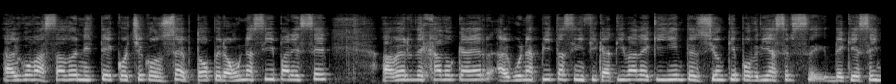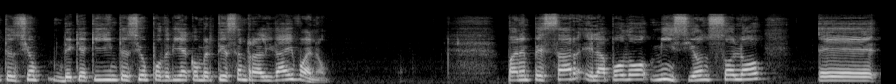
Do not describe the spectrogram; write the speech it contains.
algo basado en este coche concepto, pero aún así parece haber dejado caer algunas pistas significativas de aquella intención que podría hacerse, de que esa intención, de que aquella intención podría convertirse en realidad. Y bueno, para empezar, el apodo Mission solo eh,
